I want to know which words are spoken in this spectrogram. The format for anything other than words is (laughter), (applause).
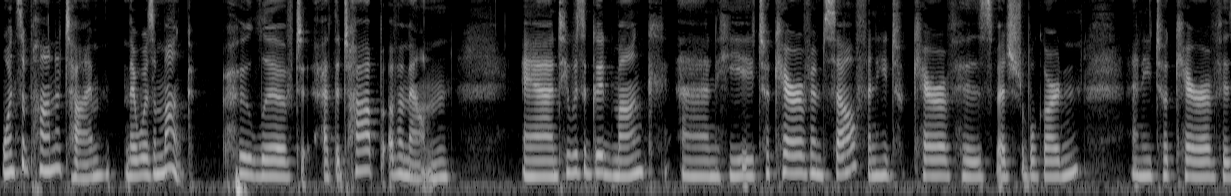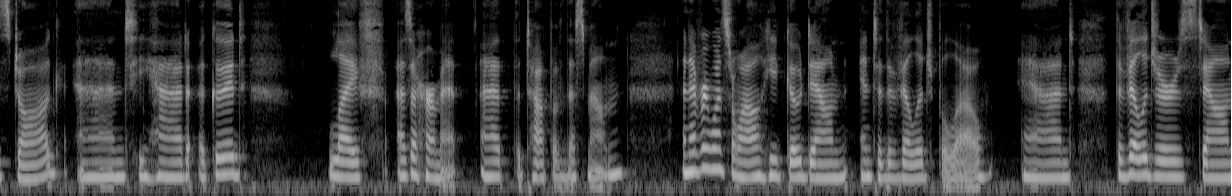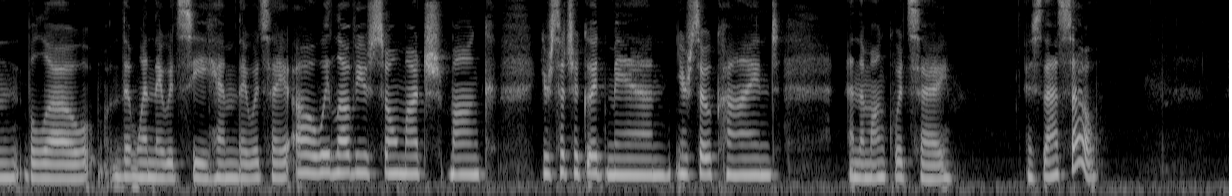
Once upon a time, there was a monk who lived at the top of a mountain, and he was a good monk, and he took care of himself, and he took care of his vegetable garden, and he took care of his dog, and he had a good life as a hermit at the top of this mountain. And every once in a while, he'd go down into the village below and the villagers down below that when they would see him they would say oh we love you so much monk. You're such a good man. You're so kind. And the monk would say is that so?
